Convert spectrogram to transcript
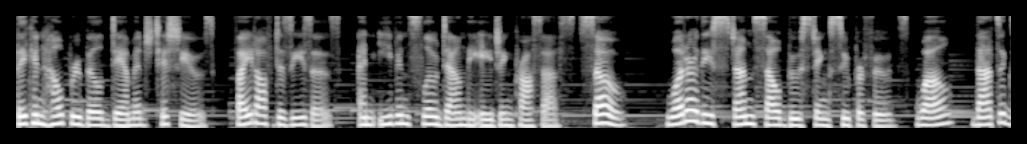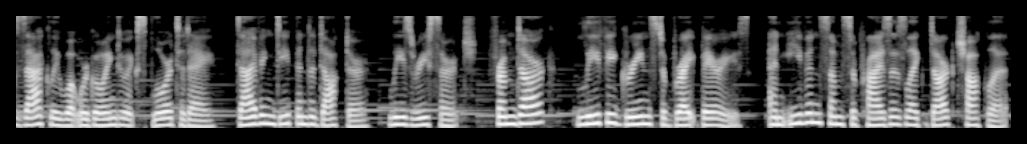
they can help rebuild damaged tissues, fight off diseases, and even slow down the aging process. So, what are these stem cell boosting superfoods? Well, that's exactly what we're going to explore today, diving deep into Dr. Li's research. From dark, leafy greens to bright berries, and even some surprises like dark chocolate,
